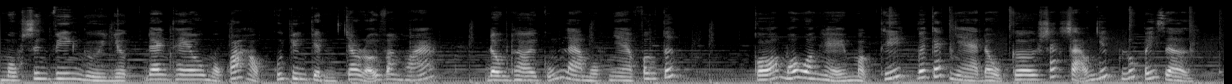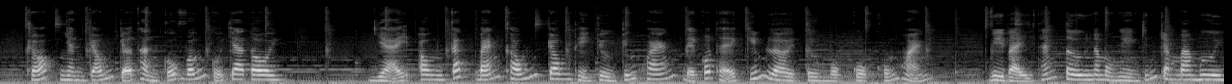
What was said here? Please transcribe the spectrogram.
một sinh viên người Nhật đang theo một khóa học của chương trình trao đổi văn hóa, đồng thời cũng là một nhà phân tích, có mối quan hệ mật thiết với các nhà đầu cơ sắc sảo nhất lúc bấy giờ. George nhanh chóng trở thành cố vấn của cha tôi, dạy ông cách bán khống trong thị trường chứng khoán để có thể kiếm lời từ một cuộc khủng hoảng. Vì vậy, tháng 4 năm 1930,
